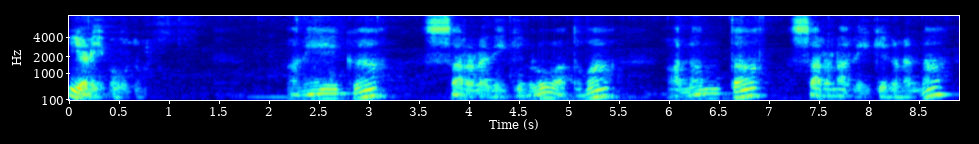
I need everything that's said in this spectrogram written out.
ಎಳೆಯಬಹುದು. ಅನೇಕ ಸರಳ ರೇಖೆಗಳು ಅಥವಾ ಅನಂತ ಸರಳ ರೇಖೆಗಳನ್ನು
